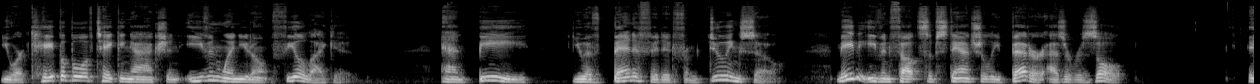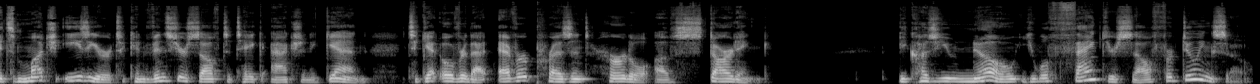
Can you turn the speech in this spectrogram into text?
you are capable of taking action even when you don't feel like it, and B, you have benefited from doing so, maybe even felt substantially better as a result. It's much easier to convince yourself to take action again, to get over that ever present hurdle of starting because you know you will thank yourself for doing so.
